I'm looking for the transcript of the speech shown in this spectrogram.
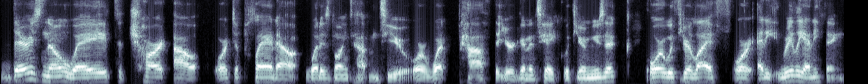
there is no way to chart out or to plan out what is going to happen to you or what path that you're going to take with your music or with your life or any really anything.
